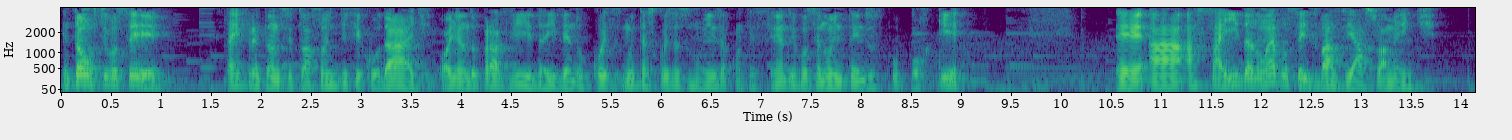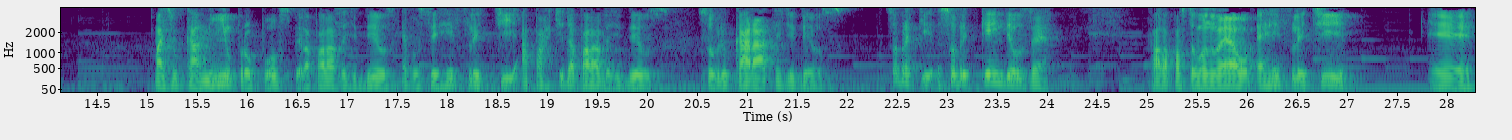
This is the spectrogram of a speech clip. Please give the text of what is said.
Então, se você está enfrentando situações de dificuldade, olhando para a vida e vendo coisas, muitas coisas ruins acontecendo e você não entende o porquê, é, a, a saída não é você esvaziar sua mente, mas o caminho proposto pela palavra de Deus é você refletir a partir da palavra de Deus sobre o caráter de Deus, sobre, aqui, sobre quem Deus é. Fala Pastor Manuel, é refletir é,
